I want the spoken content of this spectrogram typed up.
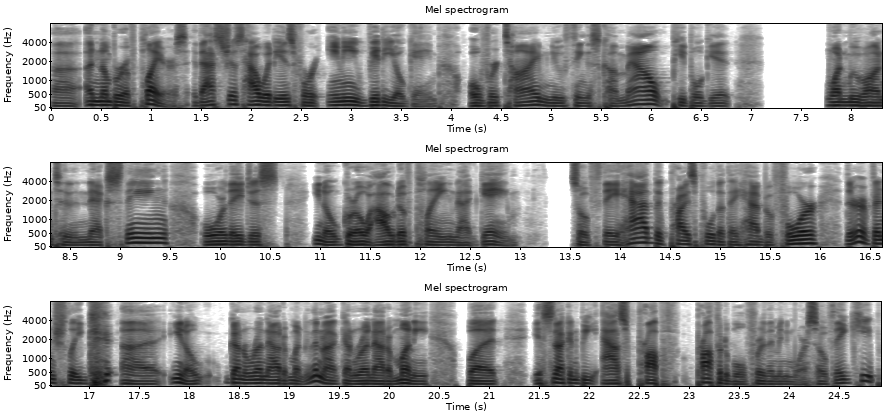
uh, a number of players. That's just how it is for any video game. Over time, new things come out, people get one move on to the next thing, or they just, you know, grow out of playing that game. So if they had the prize pool that they had before, they're eventually, uh, you know, going to run out of money. They're not going to run out of money, but it's not going to be as prof profitable for them anymore. So if they keep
